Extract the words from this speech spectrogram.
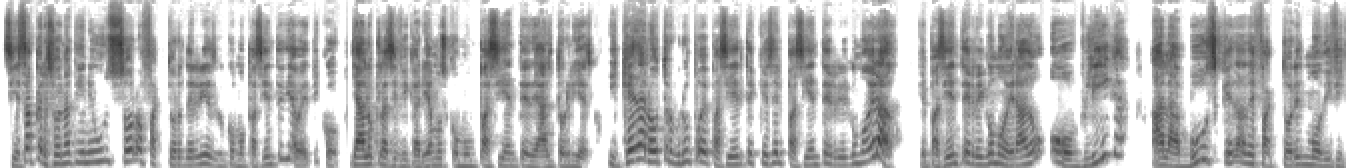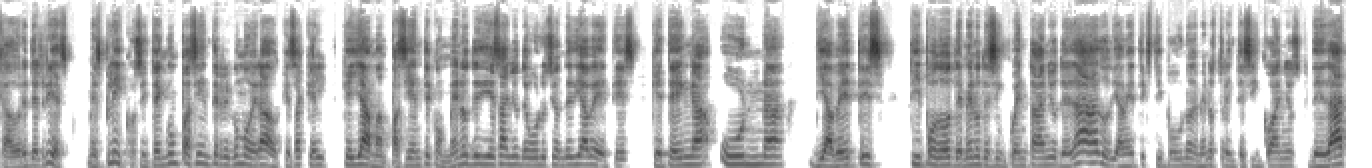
Si esa persona tiene un solo factor de riesgo como paciente diabético, ya lo clasificaríamos como un paciente de alto riesgo. Y queda el otro grupo de pacientes que es el paciente de riesgo moderado. El paciente de riesgo moderado obliga a la búsqueda de factores modificadores del riesgo. Me explico, si tengo un paciente de riesgo moderado, que es aquel que llaman paciente con menos de 10 años de evolución de diabetes, que tenga una diabetes tipo 2 de menos de 50 años de edad o diabetes tipo 1 de menos 35 años de edad,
